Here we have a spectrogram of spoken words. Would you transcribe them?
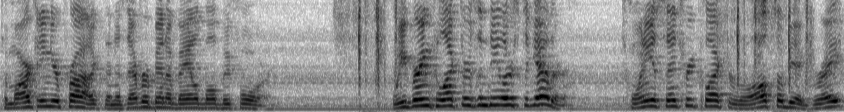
to marketing your product than has ever been available before. We bring collectors and dealers together. 20th Century Collector will also be a great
